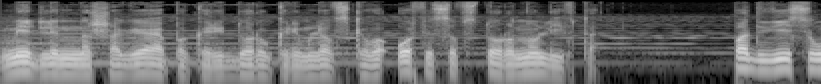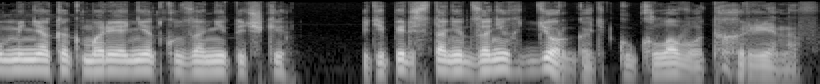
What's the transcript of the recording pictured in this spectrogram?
медленно шагая по коридору кремлевского офиса в сторону лифта. «Подвесил меня, как марионетку за ниточки, и теперь станет за них дергать, кукловод хренов.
